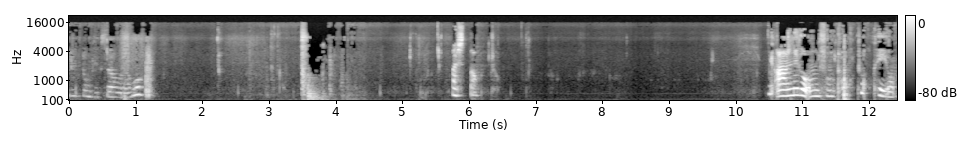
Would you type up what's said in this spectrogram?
일동 백사오라고? 맛있다 엄청. 이 안에가 엄청 촉촉해요.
